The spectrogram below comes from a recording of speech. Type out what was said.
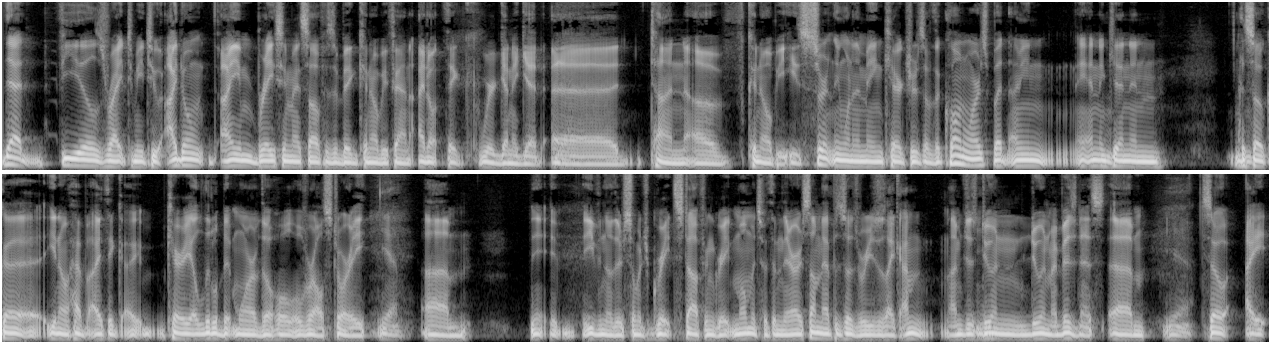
that feels right to me too. I don't. I am bracing myself as a big Kenobi fan. I don't think we're gonna get a ton of Kenobi. He's certainly one of the main characters of the Clone Wars, but I mean, Anakin and Ahsoka, you know, have I think uh, carry a little bit more of the whole overall story. Yeah. i- i- even though there's so much great stuff and great moments with him, there are some episodes where he's just like, I'm, I'm just doing, doing my business. Um, Yeah. So I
